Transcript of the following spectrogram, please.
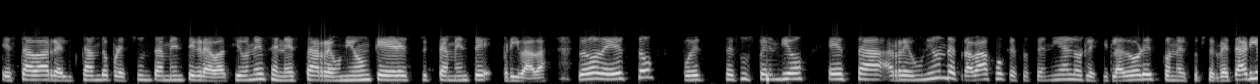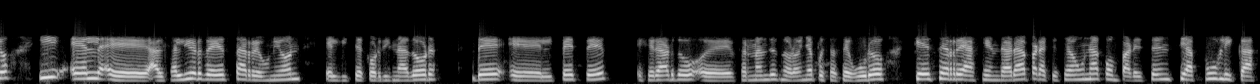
estaba realizando presuntamente grabaciones en esta reunión que era estrictamente privada. Luego de esto, pues se suspendió esta reunión de trabajo que sostenían los legisladores con el subsecretario y él, eh, al salir de esta reunión, el vicecoordinador del PT, Gerardo eh, Fernández Noroña, pues aseguró que se reagendará para que sea una comparecencia pública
